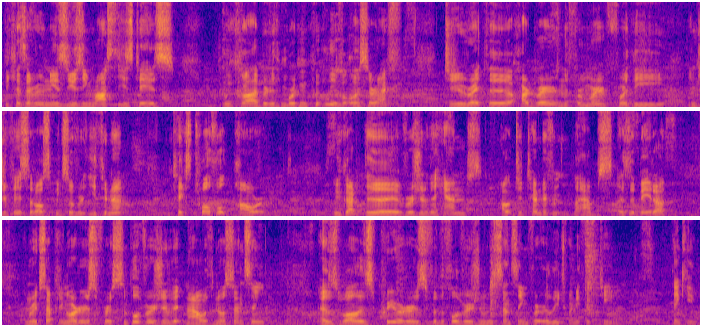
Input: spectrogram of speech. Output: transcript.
because everyone is using ROS these days, we collaborated with Morgan Quigley of OSRF to write the hardware and the firmware for the interface that all speaks over Ethernet. It takes 12 volt power. We've got the version of the hand out to 10 different labs as a beta, and we're accepting orders for a simple version of it now with no sensing, as well as pre-orders for the full version with sensing for early 2015. Thank you.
